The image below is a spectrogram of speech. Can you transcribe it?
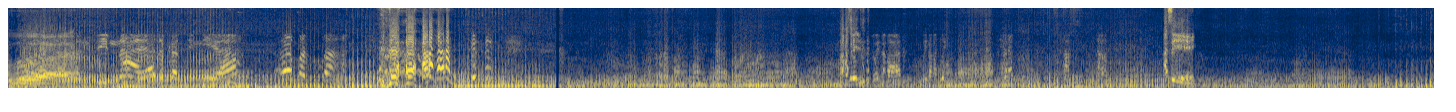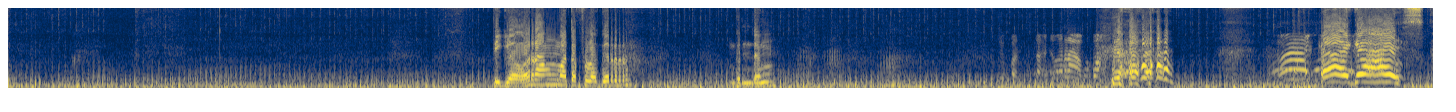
Wah. Cina ya dekat sini ya. Eh, bentar. Asik. Tiga orang motovlogger gendeng. Cepat, tak ada apa. Hai guys.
